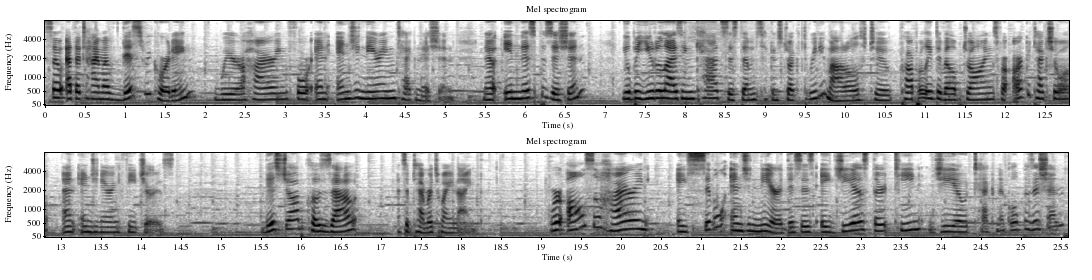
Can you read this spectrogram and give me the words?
So, at the time of this recording, we're hiring for an engineering technician. Now, in this position, You'll be utilizing CAD systems to construct 3D models to properly develop drawings for architectural and engineering features. This job closes out on September 29th. We're also hiring a civil engineer. This is a GS 13 geotechnical position.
